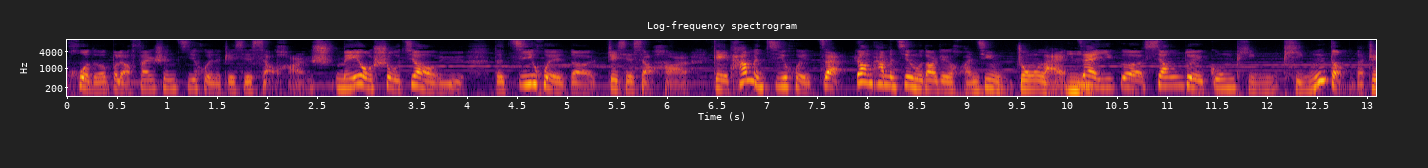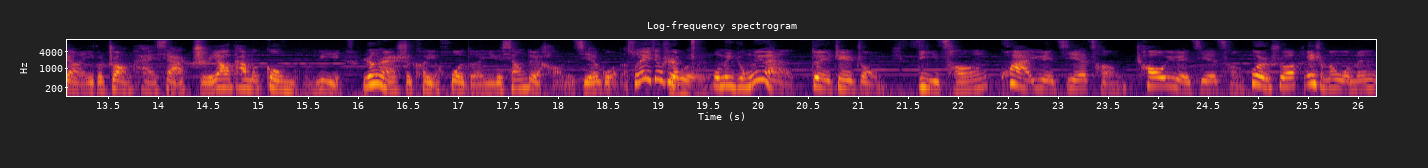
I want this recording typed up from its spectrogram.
获得不了翻身机会的这些小孩，是没有受教育的机会的这些小孩，给他们机会，在让他们进入到这个环境中来，在一个相对公平平等的这样一个状态下，只要他们够努力，仍然是可以获得一个相对好的结果的。所以，就是我们永远对这种底层跨越阶层、超越阶层，或者说，为什么我们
